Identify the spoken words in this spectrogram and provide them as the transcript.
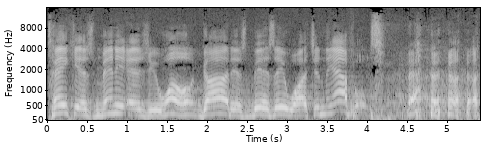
Take as many as you want. God is busy watching the apples. now,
